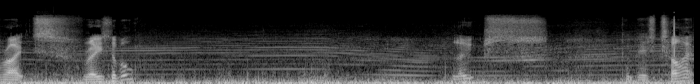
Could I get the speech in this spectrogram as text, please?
Rates reasonable. Loops can be as tight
